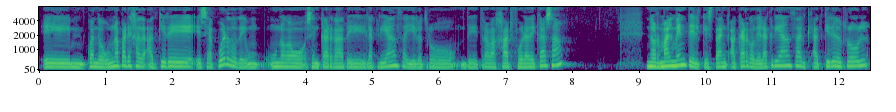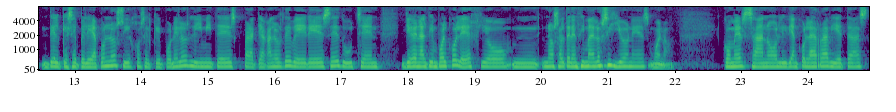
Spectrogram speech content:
eh, cuando una pareja adquiere ese acuerdo de uno se encarga de la crianza y el otro de trabajar fuera de casa, Normalmente el que está a cargo de la crianza adquiere el rol del que se pelea con los hijos, el que pone los límites para que hagan los deberes, se duchen, lleguen al tiempo al colegio, mm, no salten encima de los sillones, bueno, comer sano, lidian con las rabietas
